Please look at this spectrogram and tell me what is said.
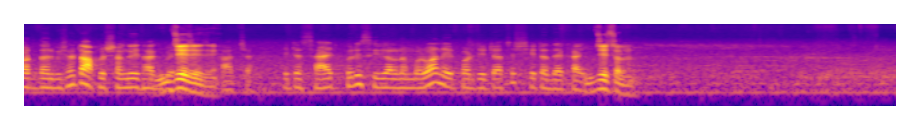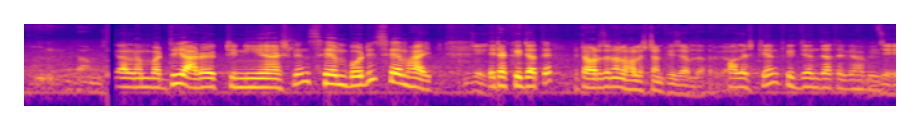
দরদার বিষয়টা আপনার সঙ্গেই থাকবে। জি জি জি। আচ্ছা এটা সাইড করি সিরিয়াল নাম্বার ওয়ান এরপর যেটা আছে সেটা দেখাই। জি চলেন। সিরিয়াল নাম্বার দুই আরও একটি নিয়ে আসলেন সেম বডি সেম হাইট এটা কি জাতের? এটা অরিজিনাল ফিজিয়াম জাতের। হলস্টিয়ান ফিজিয়ান জাতের গাভি। জি।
